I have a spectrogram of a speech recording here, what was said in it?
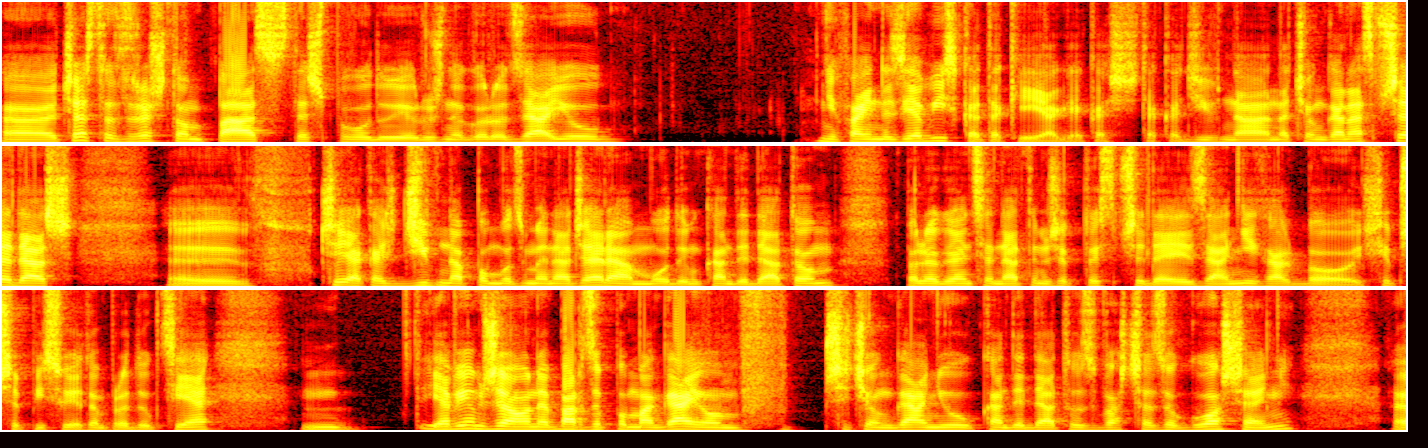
E, często zresztą pas też powoduje różnego rodzaju niefajne zjawiska, takie jak jakaś taka dziwna naciągana sprzedaż, czy jakaś dziwna pomoc menadżera młodym kandydatom, polegająca na tym, że ktoś sprzedaje za nich albo się przepisuje tą produkcję. Mm, ja wiem, że one bardzo pomagają w przyciąganiu kandydatów, zwłaszcza z ogłoszeń, yy,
